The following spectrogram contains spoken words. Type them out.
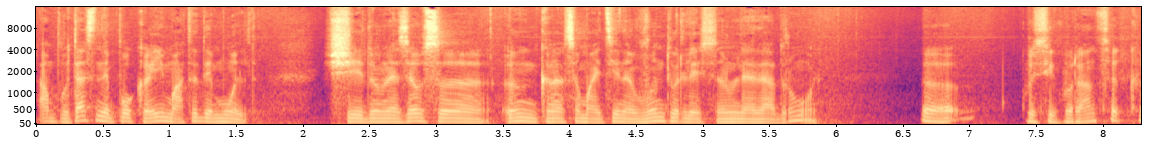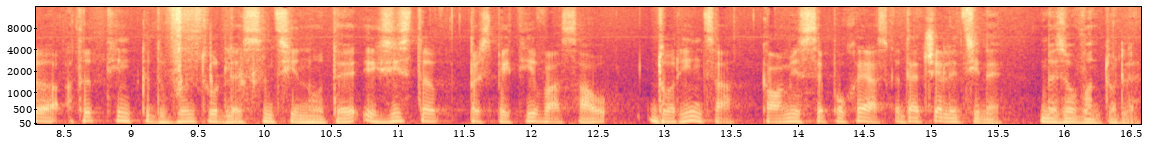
am putea să ne pocăim atât de mult și Dumnezeu să încă să mai țină vânturile și să nu le dea drumuri? Uh, cu siguranță că atât timp cât vânturile sunt ținute, există perspectiva sau dorința ca oamenii să se pocăiască. De aceea le ține Dumnezeu vânturile.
